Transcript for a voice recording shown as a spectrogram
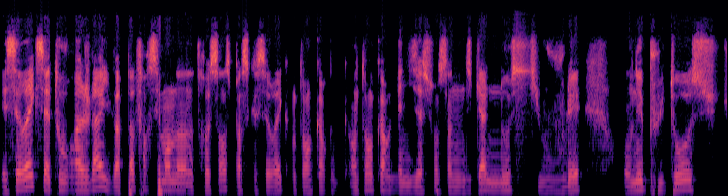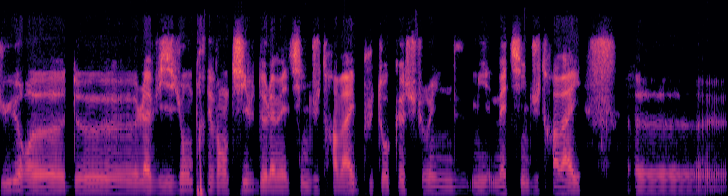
Et c'est vrai que cet ouvrage-là, il ne va pas forcément dans notre sens parce que c'est vrai qu'en tant qu'organisation syndicale, nous, si vous voulez, on est plutôt sur euh, de la vision préventive de la médecine du travail plutôt que sur une médecine du travail, euh,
